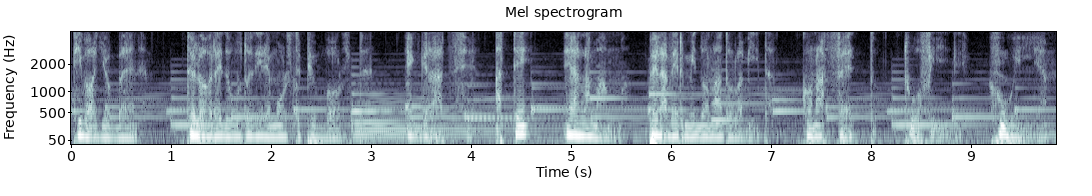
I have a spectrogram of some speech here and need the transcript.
ti voglio bene. Te lo avrei dovuto dire molte più volte. E grazie a te e alla mamma per avermi donato la vita. Con affetto, tuo figlio, William.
